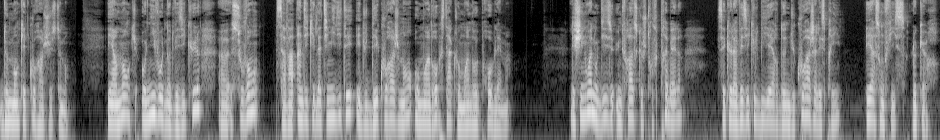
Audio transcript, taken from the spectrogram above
de manquer de courage justement et un manque au niveau de notre vésicule, euh, souvent ça va indiquer de la timidité et du découragement au moindre obstacle, au moindre problème. Les Chinois nous disent une phrase que je trouve très belle, c'est que la vésicule biliaire donne du courage à l'esprit et à son fils, le cœur.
